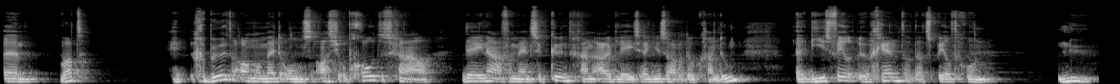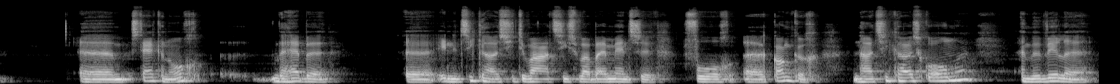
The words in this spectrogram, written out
Um, wat gebeurt er allemaal met ons als je op grote schaal DNA van mensen kunt gaan uitlezen en je zou dat ook gaan doen? Uh, die is veel urgenter. Dat speelt gewoon nu. Uh, sterker nog, we hebben uh, in het ziekenhuis situaties waarbij mensen voor kanker naar het ziekenhuis komen. En we willen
